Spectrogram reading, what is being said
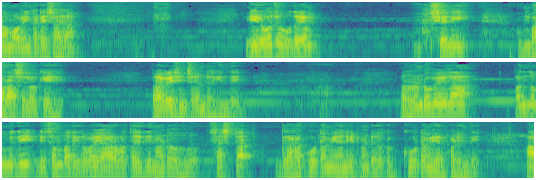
నమో వెంకటేశాయ. ఈరోజు ఉదయం శని కుంభరాశిలోకి ప్రవేశించడం జరిగింది. రెండు వేల పంతొమ్మిది డిసెంబర్ ఇరవై ఆరవ తేదీ నాడు షష్ట గ్రహ కూటమి అనేటువంటి ఒక కూటమి ఏర్పడింది. ఆ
